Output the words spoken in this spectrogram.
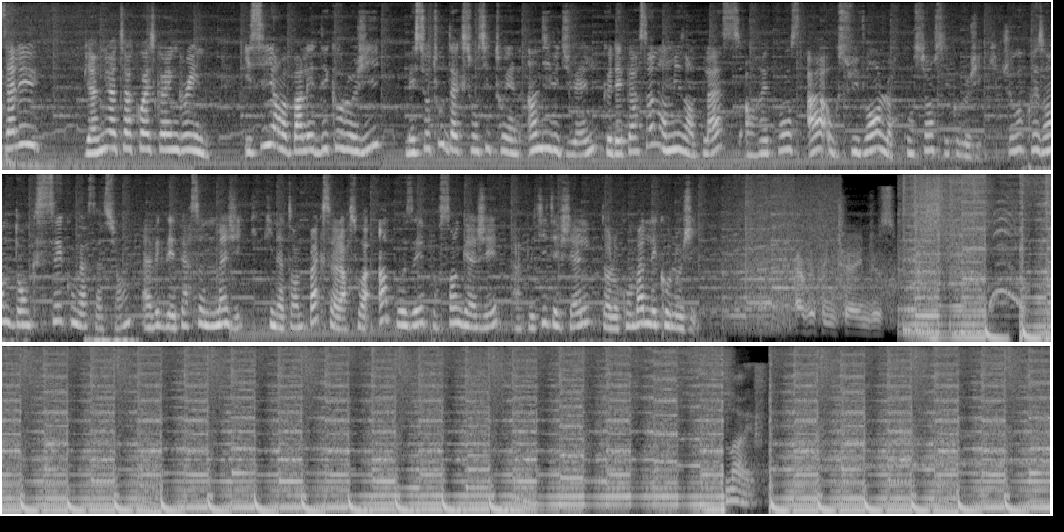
Salut Bienvenue à Turquoise Going Green. Ici, on va parler d'écologie, mais surtout d'actions citoyennes individuelles que des personnes ont mises en place en réponse à ou suivant leur conscience écologique. Je vous présente donc ces conversations avec des personnes magiques qui n'attendent pas que ça leur soit imposé pour s'engager à petite échelle dans le combat de l'écologie. Everything changes.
